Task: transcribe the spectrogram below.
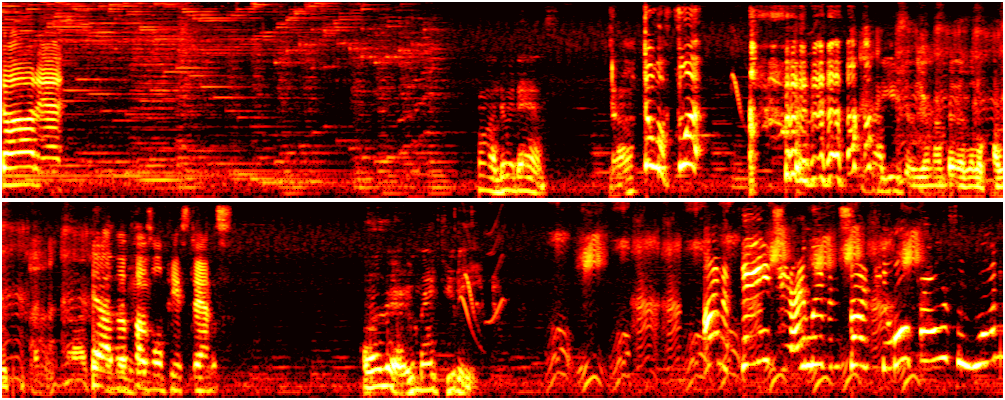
Got it. Come on, do a dance. No? Do a flip! I usually remember the little puzzle. yeah, the puzzle piece dance. Hello there, who made you? I'm a Paige. I live inside the all-powerful One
